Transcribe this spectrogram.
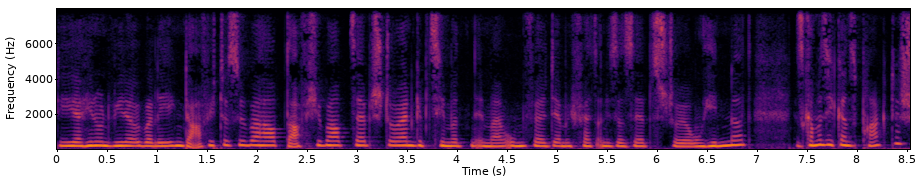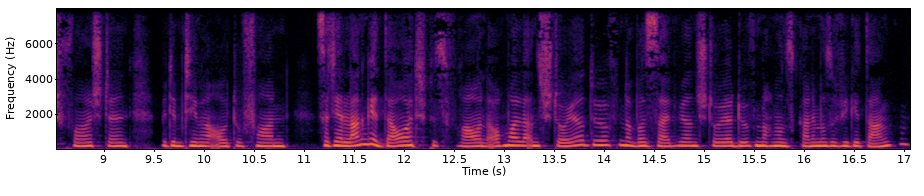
die ja hin und wieder überlegen, darf ich das überhaupt? Darf ich überhaupt selbst steuern? Gibt es jemanden in meinem Umfeld, der mich vielleicht an dieser Selbststeuerung hindert? Das kann man sich ganz praktisch vorstellen mit dem Thema Autofahren. Es hat ja lange gedauert, bis Frauen auch mal ans Steuer dürfen, aber seit wir ans Steuer dürfen, machen wir uns gar nicht mehr so viel Gedanken.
